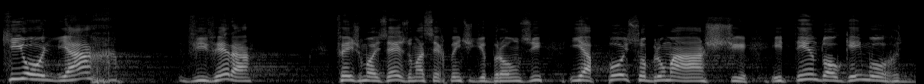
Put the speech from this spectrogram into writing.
que olhar viverá. Fez Moisés uma serpente de bronze e a pôs sobre uma haste, e tendo alguém mordido,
